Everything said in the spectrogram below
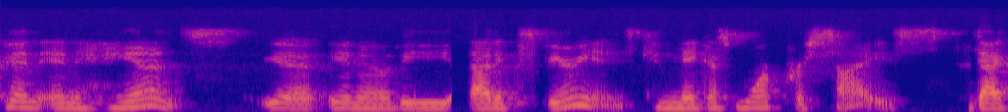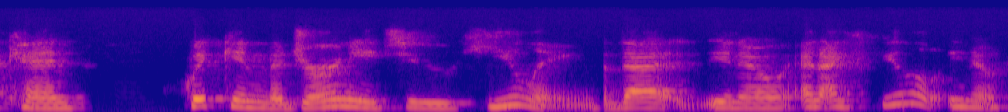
can enhance you know the that experience can make us more precise that can quicken the journey to healing that you know and i feel you know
